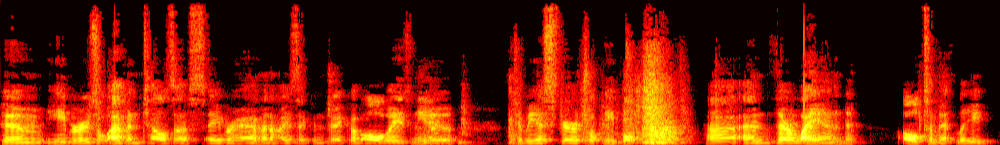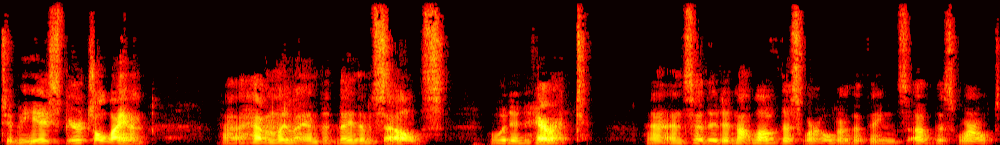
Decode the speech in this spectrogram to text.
whom Hebrews 11 tells us Abraham and Isaac and Jacob always knew to be a spiritual people, uh, and their land ultimately to be a spiritual land, a heavenly land that they themselves would inherit. Uh, and so they did not love this world or the things of this world.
